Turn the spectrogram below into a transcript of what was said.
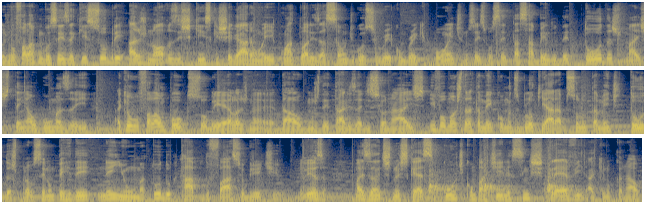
Hoje vou falar com vocês aqui sobre as novas skins que chegaram aí com a atualização de Ghost Recon Breakpoint. Não sei se você está sabendo de todas, mas tem algumas aí. Aqui eu vou falar um pouco sobre elas, né, dar alguns detalhes adicionais e vou mostrar também como desbloquear absolutamente todas para você não perder nenhuma. Tudo rápido, fácil objetivo, beleza? Mas antes, não esquece, curte, compartilha, se inscreve aqui no canal.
